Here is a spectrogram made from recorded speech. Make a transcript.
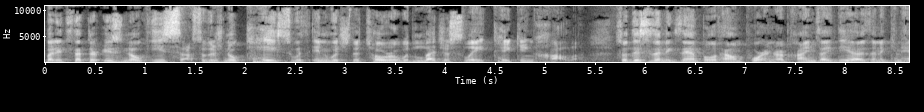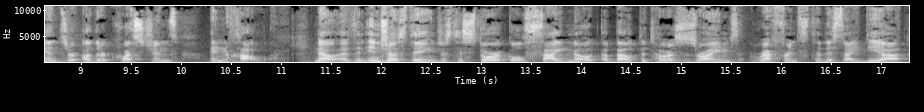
but it's that there is no Isa, so there's no case within which the Torah would legislate taking challah. So this is an example of how important Rab Chaim's idea is, and it can answer other questions in challah. Now, as an interesting, just historical side note about the Torah Zraim's reference to this idea,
